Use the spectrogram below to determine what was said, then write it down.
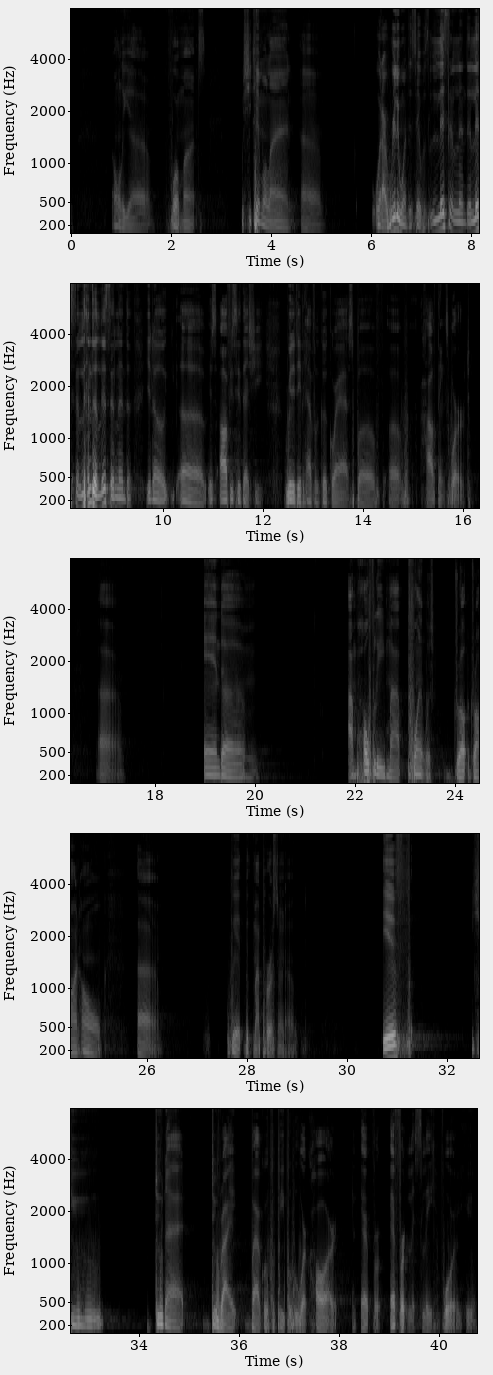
only uh, four months. When she came online, um, what I really wanted to say was, "Listen, Linda, listen, Linda, listen, Linda." You know, uh, it's obviously that she really didn't have a good grasp of of how things worked, uh, and um, I'm hopefully my point was draw, drawn home uh, with with my personal note. If you do not do right by a group of people who work hard and effort, effortlessly for you,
